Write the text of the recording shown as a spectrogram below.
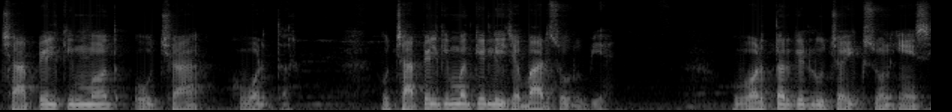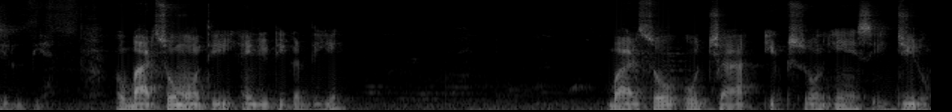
છાપેલ કિંમત ઓછા વળતર. છાપેલ કિંમત કેટલી છે? બારસો રૂપિયા. વળતર કેટલું છે? એકસો ને એંસી રૂપિયા. હવે બારસોમાંથી અહીં લીટી કરી દઈએ. બારસો ઓછા એકસો ને એંસી, જીરો.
